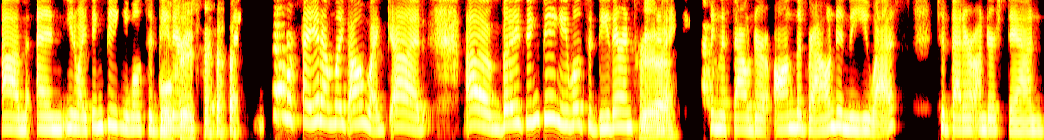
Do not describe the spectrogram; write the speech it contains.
Um, and you know, I think being able to be there, right? I'm like, oh my god. Um, but I think being able to be there in person, yeah. I think having the founder on the ground in the U.S. to better understand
